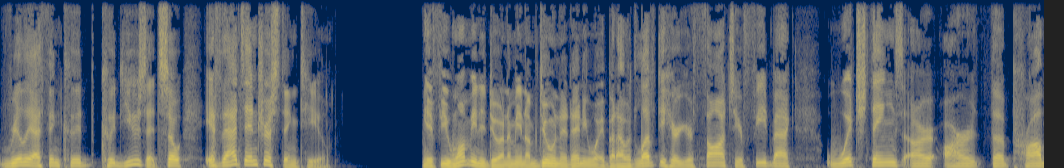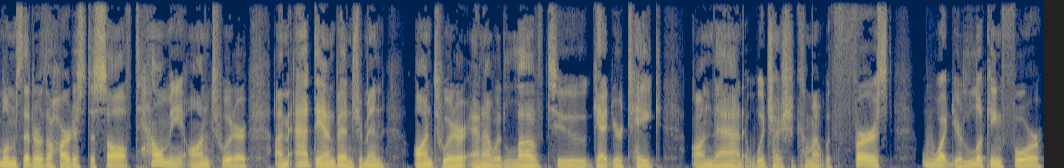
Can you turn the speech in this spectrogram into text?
really I think could, could use it. So if that's interesting to you, if you want me to do it, I mean, I'm doing it anyway, but I would love to hear your thoughts, your feedback. Which things are, are the problems that are the hardest to solve? Tell me on Twitter. I'm at Dan Benjamin on Twitter, and I would love to get your take on that, which I should come out with first, what you're looking for.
